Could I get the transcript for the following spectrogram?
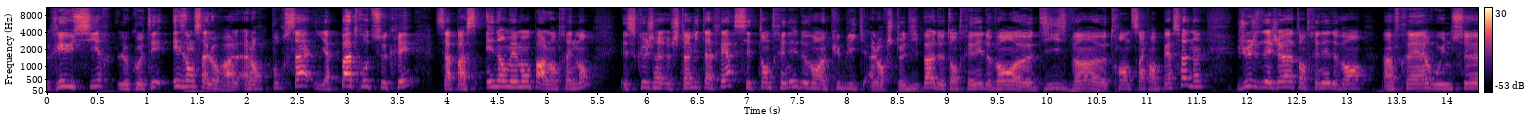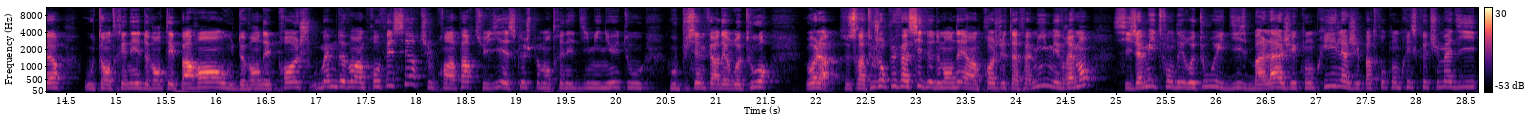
réussir le côté aisance à l'oral. Alors pour ça, il n'y a pas trop de secret, ça passe énormément par l'entraînement. Et ce que je t'invite à faire, c'est de t'entraîner devant un public. Alors je te dis pas de t'entraîner devant 10, 20, 30, 50 personnes, hein. juste déjà t'entraîner devant un frère ou une sœur, ou t'entraîner devant tes parents, ou devant des proches, ou même devant un professeur. Tu le prends à part, tu lui dis est-ce que je peux m'entraîner 10 minutes, ou vous puissiez me faire des retours. Voilà, ce sera toujours plus facile de demander à un proche de ta famille, mais vraiment, si jamais ils te font des retours, ils te disent bah là j'ai compris, là j'ai pas trop compris ce que tu m'as dit,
